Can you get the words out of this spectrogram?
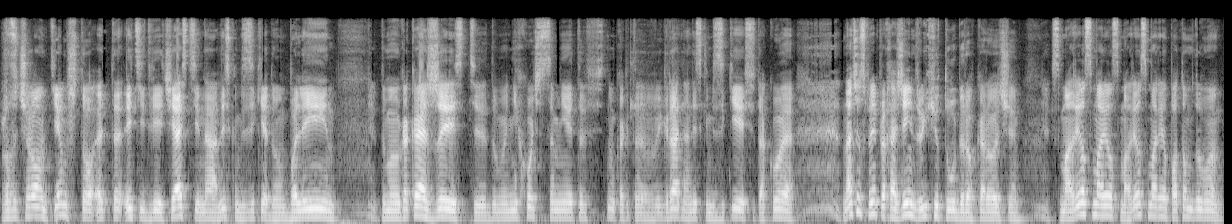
разочарован тем, что это эти две части на английском языке. Думаю, блин, Думаю, какая жесть. Думаю, не хочется мне это, ну, как-то играть на английском языке и все такое. Начал смотреть прохождение других ютуберов, короче. Смотрел, смотрел, смотрел, смотрел. Потом думаю,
